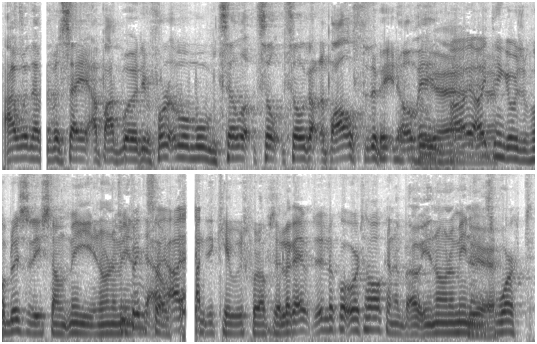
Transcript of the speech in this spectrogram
I would never say a bad word in front of my mum until till till I got the balls to do it. You know what I mean? Yeah. I, I think it was a publicity stunt. Me, you know what I Do you mean? think so? I, I think the kid was put up to look. Look what we're talking about. You know what I mean? And it's worked.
